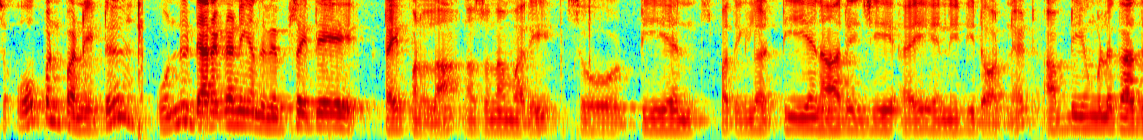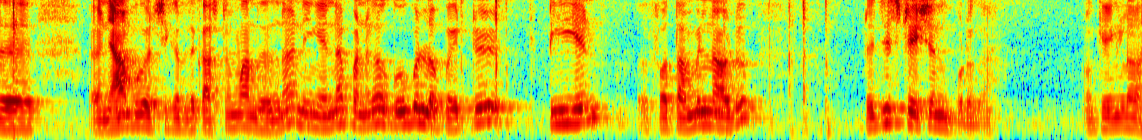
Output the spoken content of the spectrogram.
ஸோ ஓப்பன் பண்ணிவிட்டு ஒன்று டேரெக்டாக நீங்கள் அந்த வெப்சைட்டே டைப் பண்ணலாம். நான் சொன்ன மாதிரி ஸோ டிஎன் பார்த்தீங்களா டிஎன்ஆர்இஜிஐஎன்இடி டாட் நெட் அப்படி உங்களுக்கு அது ஞாபகம் வச்சுக்கிறது கஷ்டமாக இருந்ததுன்னா நீங்கள் என்ன பண்ணுங்கள் கூகுளில் போயிட்டு டிஎன் ஃபார் தமிழ்நாடு ரெஜிஸ்ட்ரேஷன் போடுங்க. ஓகேங்களா?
